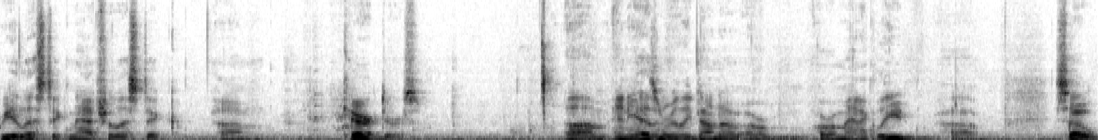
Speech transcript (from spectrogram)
realistic, naturalistic um, characters. Um, and he hasn't really done a, a, a romantic lead. Uh, so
